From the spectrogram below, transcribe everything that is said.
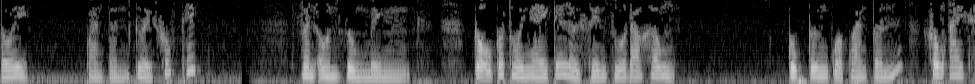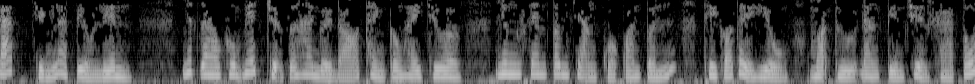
tôi. Quan Tuấn cười khúc khích. Vân ôn dùng mình. Cậu có thôi ngay cái lời xến xúa đó không? Cục cưng của Quan Tuấn không ai khác chính là Tiểu Liên. Nhất Giao không biết chuyện giữa hai người đó thành công hay chưa, nhưng xem tâm trạng của Quan Tuấn thì có thể hiểu mọi thứ đang tiến triển khá tốt.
